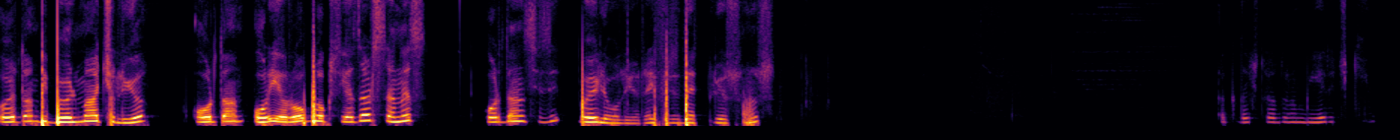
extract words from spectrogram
Oradan bir bölme açılıyor. Oradan oraya Roblox yazarsanız oradan sizi böyle oluyor. Refridetliyorsunuz. Arkadaşlar durun bir yere çıkayım.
